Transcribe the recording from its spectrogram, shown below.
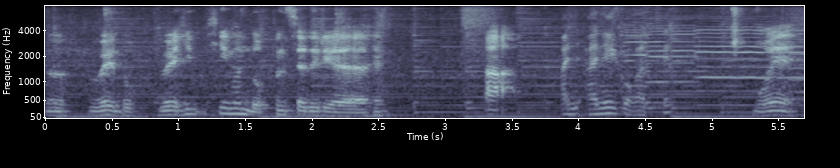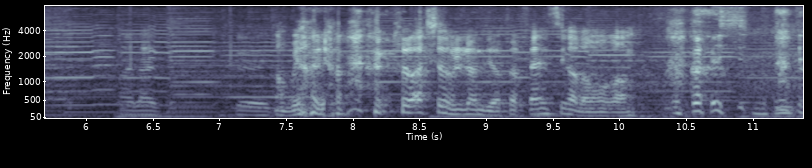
어, 왜, 높, 왜 힘, 힘은 높은 세들이어야 해? 아, 아니 아닐 것 같아? 뭐해? 아, 나 그. 아, 뭐야, 야, 클락션 울렸는데 옆에 펜스가 넘어감. 아이씨 뭔데?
